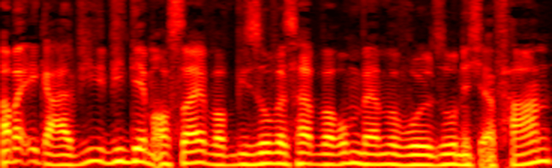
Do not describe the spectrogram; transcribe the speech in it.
aber egal, wie, wie dem auch sei, wieso, weshalb, warum, werden wir wohl so nicht erfahren.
